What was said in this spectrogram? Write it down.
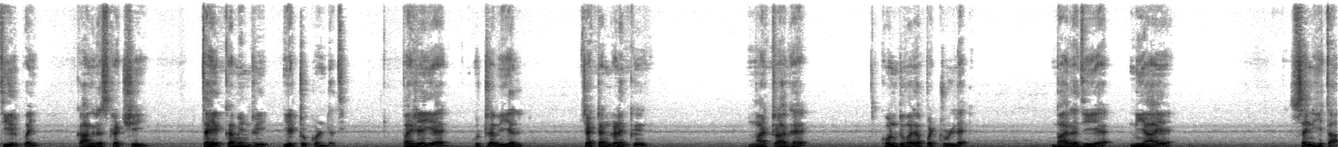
தீர்ப்பை காங்கிரஸ் கட்சி தயக்கமின்றி ஏற்றுக்கொண்டது. பழைய குற்றவியல் சட்டங்களுக்கு மாற்றாக கொண்டுவரப்பட்டுள்ள பாரதிய நியாய சன்ஹிதா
